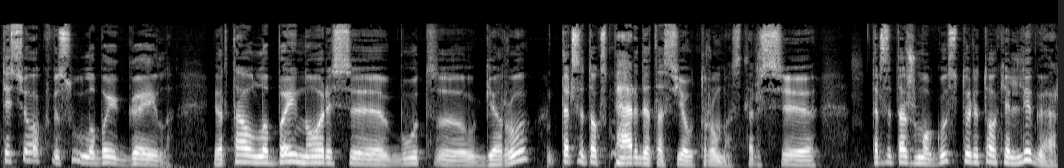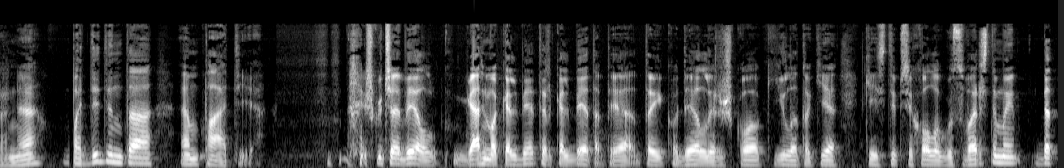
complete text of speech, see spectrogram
tiesiog visų labai gaila. Ir tau labai norisi būti e, geru, tarsi toks perdėtas jautrumas, tarsi, tarsi tas žmogus turi tokią lygą, ar ne? Padidintą empatiją. Aišku, čia vėl galima kalbėti ir kalbėti apie tai, kodėl ir iš ko kyla tokie keisti psichologų svarstymai, bet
